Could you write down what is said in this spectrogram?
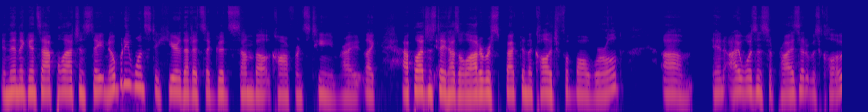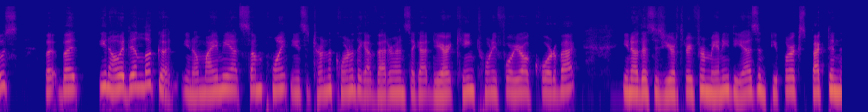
and then against Appalachian State, nobody wants to hear that it's a good Sun Belt Conference team, right? Like Appalachian State has a lot of respect in the college football world, um, and I wasn't surprised that it was close. But but you know it didn't look good. You know Miami at some point needs to turn the corner. They got veterans. They got D'Eriq King, 24 year old quarterback. You know this is year three for Manny Diaz, and people are expecting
